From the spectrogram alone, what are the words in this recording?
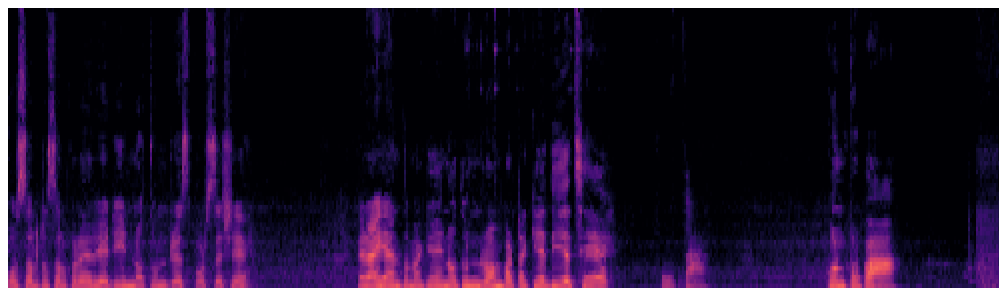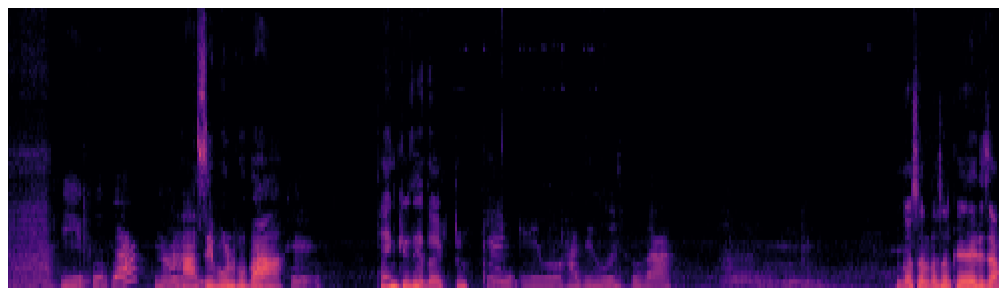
গোসল টোসল করে রেডি নতুন ড্রেস পরছে সে। রায়ান তোমাকে এই নতুন রম্পারটা কে দিয়েছে? কোন ফুপা? কি ফুপা? নন হাসিবুল ফুপা? হ্যাঁ। থ্যাংক ইউ দিয়ে দাও একটু। থ্যাংক ইউ হাজিবুল ফুপা। গোসল টোসল করে যাও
